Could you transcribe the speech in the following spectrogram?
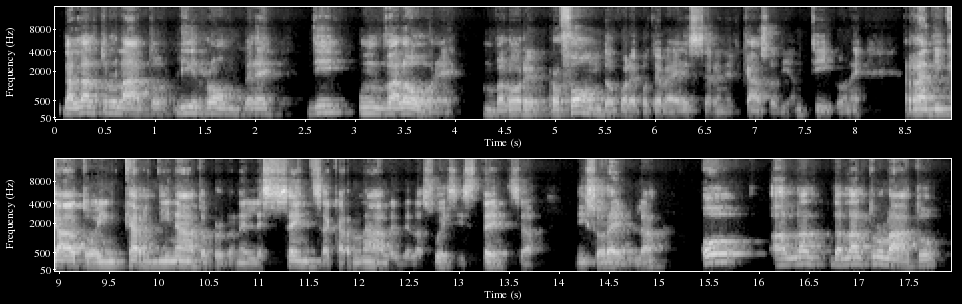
dall'altro lato l'irrompere di un valore, un valore profondo quale poteva essere nel caso di Antigone, radicato e incardinato proprio nell'essenza carnale della sua esistenza di sorella, o dall'altro lato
